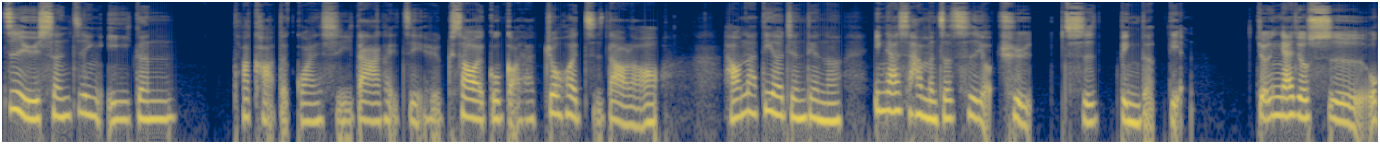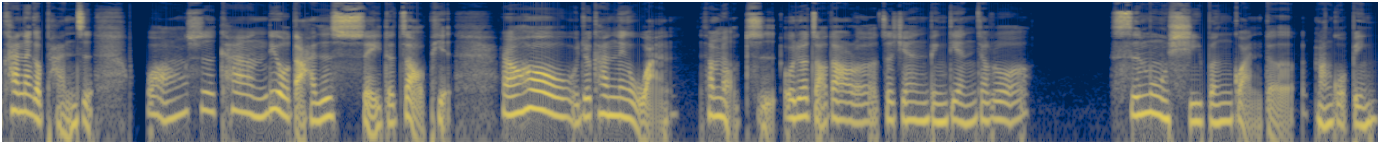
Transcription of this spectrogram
至于申静怡跟 Taka 的关系，大家可以自己去稍微 Google 一下就会知道了哦。好，那第二间店呢，应该是他们这次有去吃冰的店。就应该就是我看那个盘子，我好像是看六打还是谁的照片，然后我就看那个碗上面有字，我就找到了这间冰店，叫做思慕喜本馆的芒果冰。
